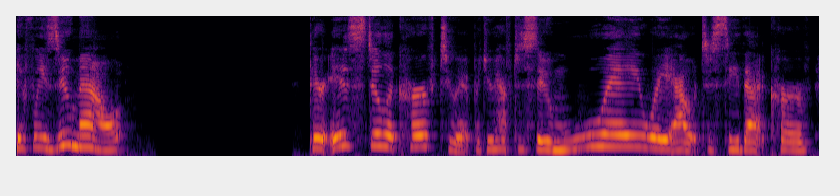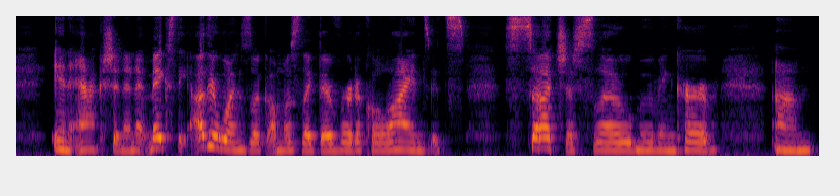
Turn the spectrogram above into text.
If we zoom out, there is still a curve to it, but you have to zoom way, way out to see that curve in action and it makes the other ones look almost like they're vertical lines. It's such a slow moving curve. Um,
